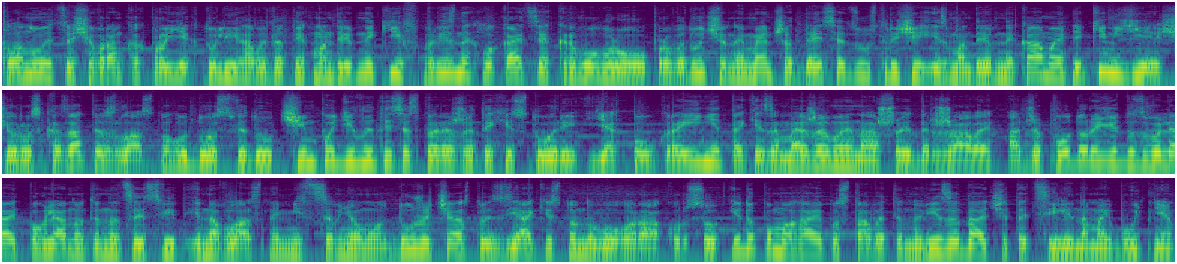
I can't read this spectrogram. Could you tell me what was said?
Планується, що в рамках проєкту Ліга видатних мандрівників в різних локаціях Кривого Рогу проведуть щонайменше 10 зустрічей із мандрівниками, яким є що розказати з власного досвіду, чим поділитися з пережитих історій, як по Україні, так і за межами нашої держави. Адже подорожі дозволяють поглянути на цей світ і на власне місце в ньому дуже часто з якісно нового ракурсу і допомагає поставити нові задачі та цілі на майбутнє.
